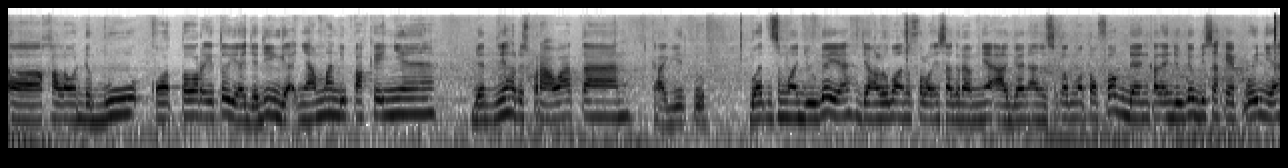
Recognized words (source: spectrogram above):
uh, kalau debu kotor itu ya jadi nggak nyaman dipakainya. Dan ini harus perawatan kayak gitu. Buat semua juga ya jangan lupa untuk follow instagramnya agan underscore motovlog. Dan kalian juga bisa kepoin ya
